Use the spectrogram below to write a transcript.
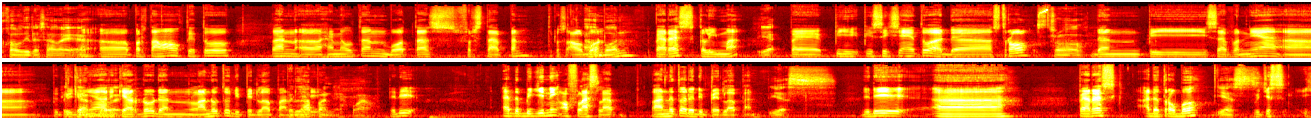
kalau tidak salah ya. Eh, pertama waktu itu kan eh, Hamilton, Bottas, Verstappen, terus Albon, Albon. Perez kelima, Ya, P, P, P6-nya itu ada Stroll Stroll. dan P7-nya eh, P7-nya Ricciardo, ya. Ricciardo dan Lando tuh di P8. P8 Jadi, ya. Wow. jadi at the beginning of last lap, Lando tuh ada di P8. Yes. Jadi eh Perez ada trouble Yes. which is he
